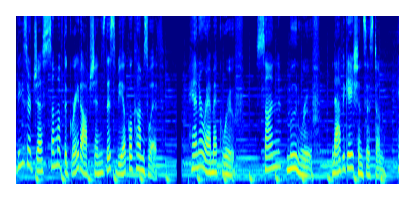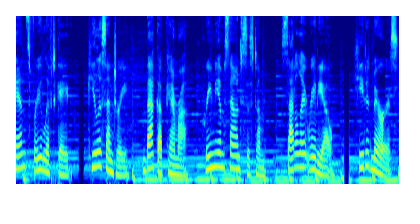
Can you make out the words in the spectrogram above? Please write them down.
These are just some of the great options this vehicle comes with. Panoramic roof, sun, moon roof, navigation system, hands-free liftgate, keyless entry, backup camera, premium sound system, satellite radio, heated mirrors,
